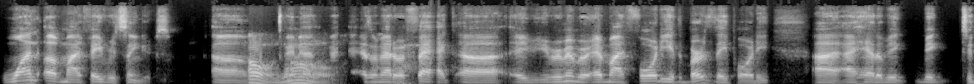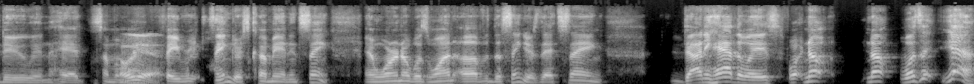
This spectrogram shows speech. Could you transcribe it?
one of my favorite singers. Um, Oh no! as a matter of fact, uh, if you remember at my 40th birthday party, I, I had a big, big to do and had some of Oh, my yeah. favorite singers come in and sing. And Werner was one of the singers that sang Donny Hathaway's for no, no, was it? Yeah.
